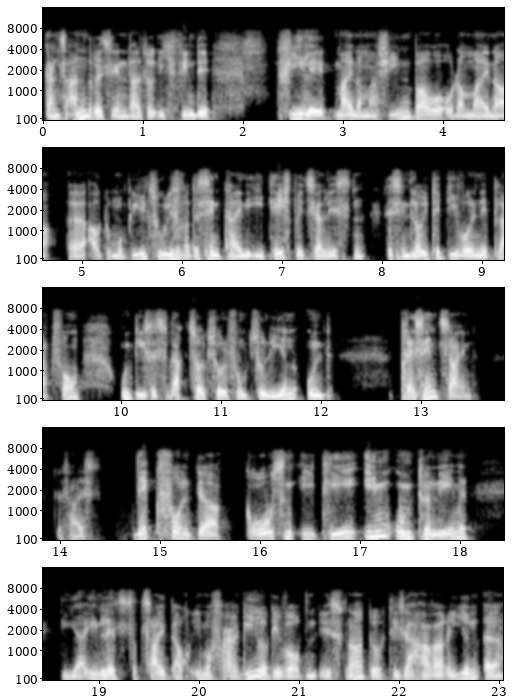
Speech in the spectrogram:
ganz andere sind. Also ich finde, Viele meiner Maschinenbauer oder meiner äh, Automobilzulieferer, das sind keine IT-Spezialisten. Das sind Leute, die wollen eine Plattform und dieses Werkzeug soll funktionieren und präsent sein. Das heißt, weg von der großen IT im Unternehmen, die ja in letzter Zeit auch immer fragiler geworden ist, ne, durch diese Havarien äh,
